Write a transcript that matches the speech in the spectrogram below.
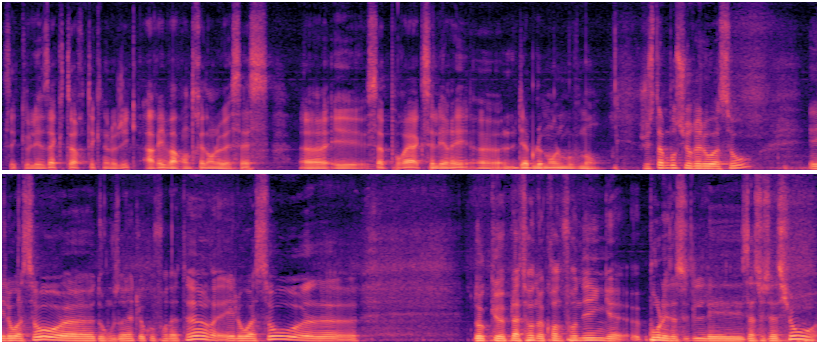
c'est que les acteurs technologiques arrivent à rentrer dans l'ESS, euh, et ça pourrait accélérer diablement le mouvement. Juste un mot sur Hello Asso. Hello Asso, euh, donc vous en êtes le cofondateur. Hello Asso, euh, donc euh, plateforme de crowdfunding pour les, asso- les associations.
